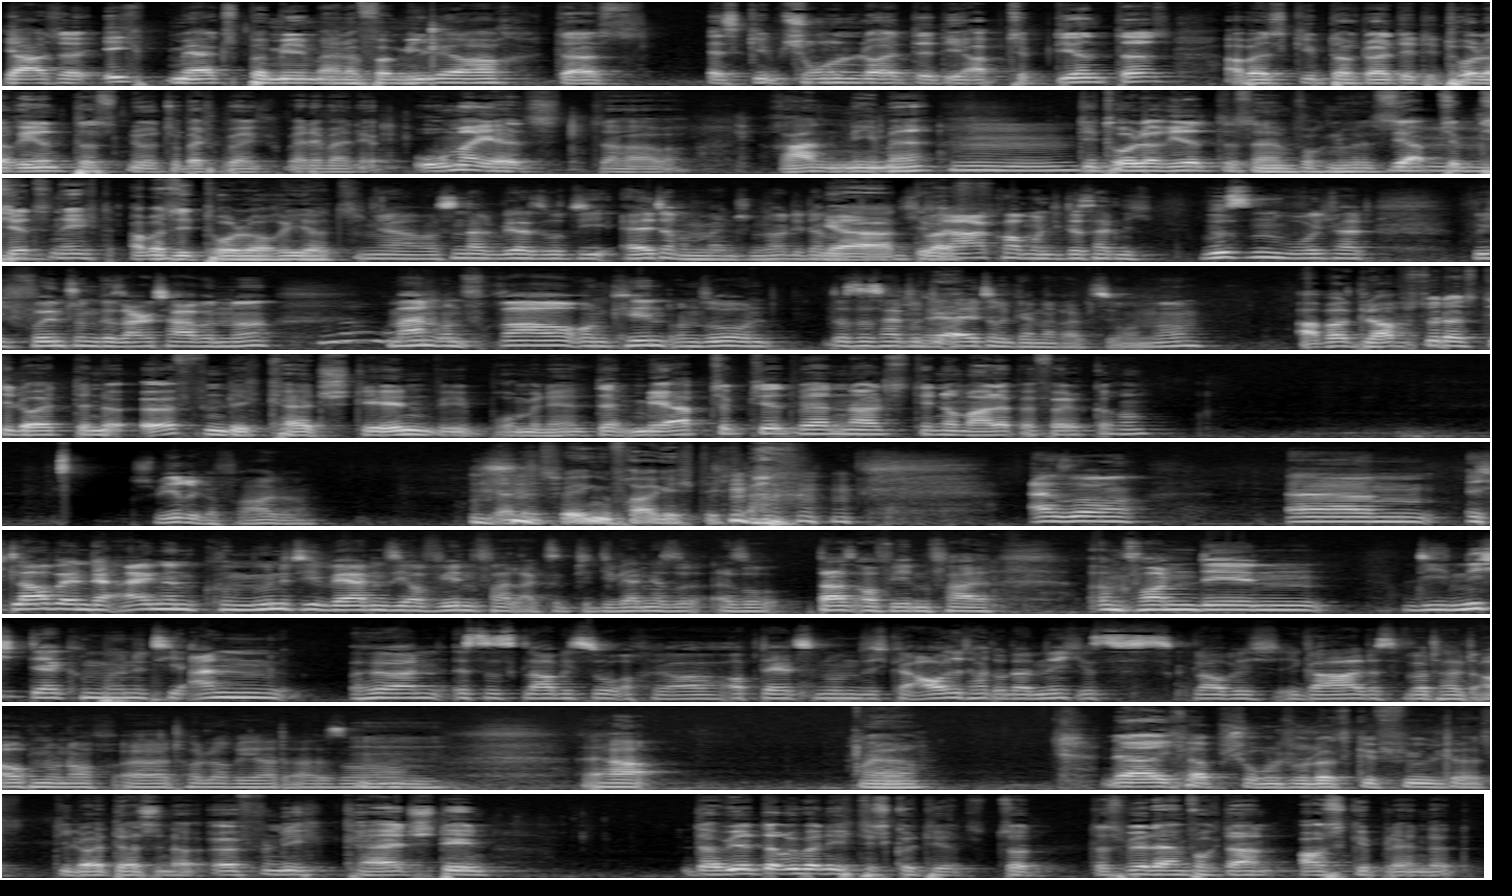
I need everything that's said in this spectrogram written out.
ja, also ich merke es bei mir in meiner Familie auch, dass es gibt schon Leute, die akzeptieren das, aber es gibt auch Leute, die tolerieren das nur. Zum Beispiel, wenn ich meine Oma jetzt da rannehme, hm. die toleriert das einfach nur. Sie hm. akzeptiert es nicht, aber sie toleriert Ja, aber es sind halt wieder so die älteren Menschen, ne, die damit ja, halt nicht klarkommen und die das halt nicht wissen, wo ich halt, wie ich vorhin schon gesagt habe, ne, Mann und Frau und Kind und so und das ist halt so die ja. ältere Generation, ne? Aber glaubst du, dass die Leute in der Öffentlichkeit stehen, wie Prominente, mehr akzeptiert werden als die normale Bevölkerung? Schwierige Frage. Ja, deswegen frage ich dich. also, ähm, ich glaube, in der eigenen Community werden sie auf jeden Fall akzeptiert. Die werden ja so, also das auf jeden Fall. von den, die nicht der Community anhören, ist es, glaube ich, so, ach ja, ob der jetzt nun sich geoutet hat oder nicht, ist, glaube ich, egal. Das wird halt auch nur noch äh, toleriert. Also, Mhm. ja. Ja. Ja, ich habe schon so das Gefühl, dass die Leute, die in der Öffentlichkeit stehen, da wird darüber nicht diskutiert. So, das wird einfach dann ausgeblendet.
